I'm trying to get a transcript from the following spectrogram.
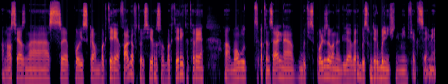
оно связано с поиском бактериофагов, то есть вирусов бактерий, которые а, могут потенциально быть использованы для борьбы с внутрибольничными инфекциями.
